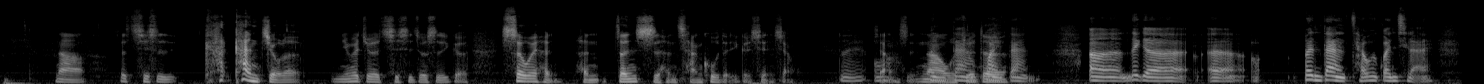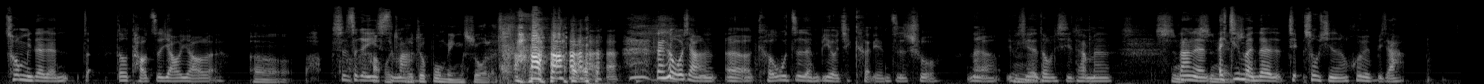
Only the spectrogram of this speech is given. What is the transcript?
那这其实看看久了，你会觉得其实就是一个社会很很真实、很残酷的一个现象。对，这样子。那我觉得坏蛋，呃，那个呃，笨蛋才会关起来，聪明的人都逃之夭夭了。呃，是这个意思吗？我就不明说了。但是我想，呃，可恶之人必有其可怜之处。那有些东西，他们是当然，哎，金门的受刑人会不会比较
